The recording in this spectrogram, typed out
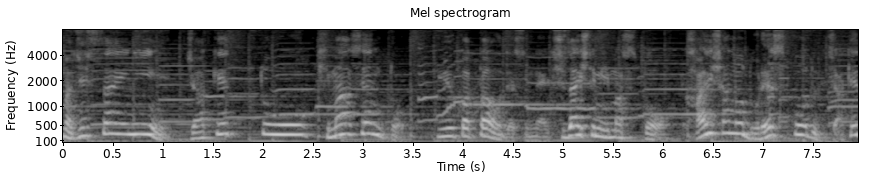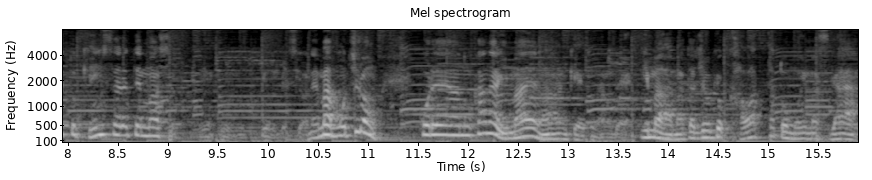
まあ、実際にジャケットを着ませんという方をですね取材してみますと会社のドレスコードでジャケット禁止されてますっていうふうに言うんですよね。まあもちろんこれあのかなり前のアンケートなので今はまた状況変わったと思いますが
